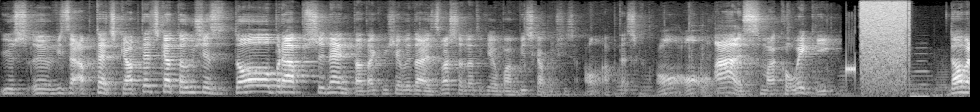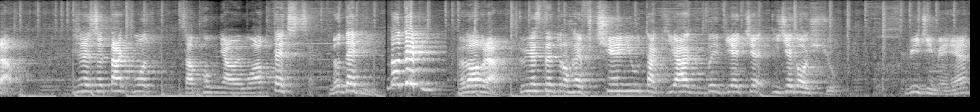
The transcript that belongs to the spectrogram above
już y, widzę apteczkę. Apteczka to już jest dobra przynęta, tak mi się wydaje. Zwłaszcza dla takiego bambiczka, bo myślisz, o apteczka, o, o, o, ale smakołyki. Dobra. Źle, że tak mo... Zapomniałem o apteczce. No debil. No. No dobra. Tu jestem trochę w cieniu, tak jakby, wiecie, idzie gościu. Widzi mnie, nie?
